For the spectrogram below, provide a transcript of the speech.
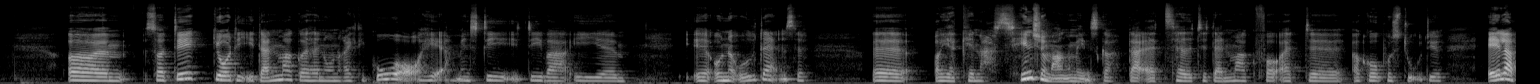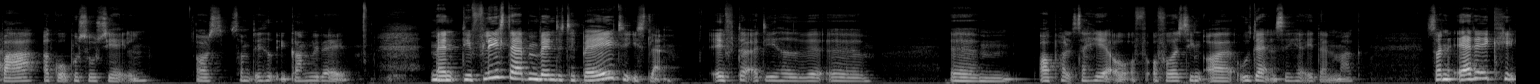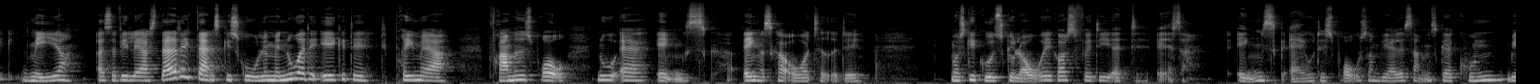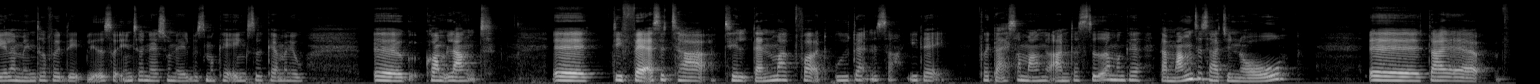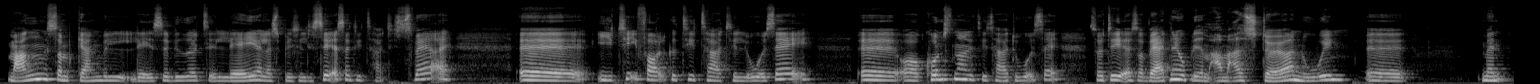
Og, øh, så det gjorde de i Danmark og havde nogle rigtig gode år her, mens de, de var øhm, i øh under uddannelse. Øh, og jeg kender sindssygt mange mennesker, der er taget til Danmark for at, øh, at gå på studie, eller bare at gå på socialen også, som det hed i gamle dage. Men de fleste af dem vendte tilbage til Island, efter at de havde øh, øh, øhm, opholdt sig her og, og fået sin øh, uddannelse her i Danmark. Sådan er det ikke helt mere. Altså, vi lærer stadigvæk dansk i skole, men nu er det ikke det, det primære fremmedsprog. Nu er engelsk. Engelsk har overtaget det. Måske gudskelov, ikke også? Fordi at, altså, engelsk er jo det sprog, som vi alle sammen skal kunne, mere eller mindre, for det er blevet så internationalt. Hvis man kan engelsk, kan man jo øh, komme langt. Øh, de færreste tager til Danmark for at uddanne sig i dag, for der er så mange andre steder, man kan... Der er mange, der tager til Norge. Øh, der er mange, som gerne vil læse videre til læge eller specialisere sig, de tager til Sverige. Øh, IT-folket, de tager til USA øh, og kunstnerne, de tager til USA. Så det, altså, verden er jo blevet meget, meget større nu, ikke? Øh, men,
